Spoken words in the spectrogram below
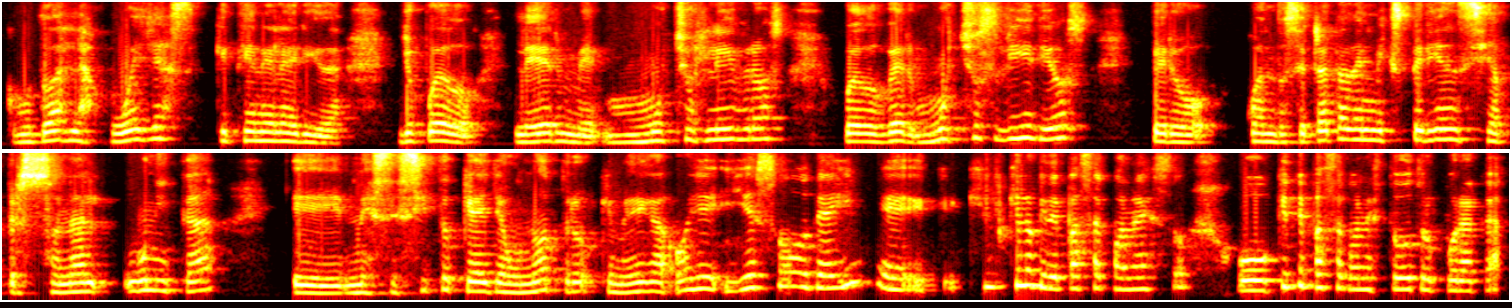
como todas las huellas que tiene la herida. Yo puedo leerme muchos libros, puedo ver muchos vídeos, pero cuando se trata de mi experiencia personal única, eh, necesito que haya un otro que me diga, oye, ¿y eso de ahí? Eh, ¿qué, es lo que te pasa con eso? ¿O qué te pasa con esto otro por acá?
